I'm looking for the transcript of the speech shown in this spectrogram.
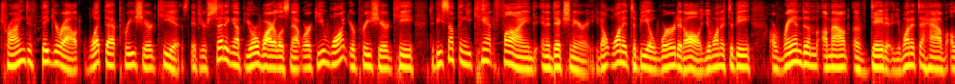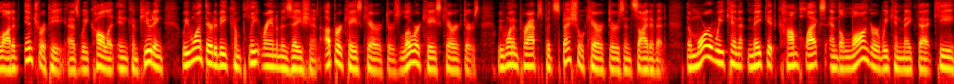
trying to figure out what that pre shared key is. If you're setting up your wireless network, you want your pre shared key to be something you can't find in a dictionary. You don't want it to be a word at all. You want it to be a random amount of data. You want it to have a lot of entropy, as we call it in computing. We want there to be complete randomization, uppercase characters, lowercase characters. We want to perhaps put special characters inside of it. The more we can make it complex, and the longer we can make that key,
